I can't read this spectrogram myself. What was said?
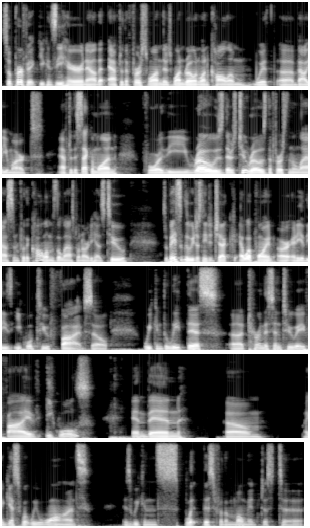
So perfect. You can see here now that after the first one, there's one row and one column with uh, value marked after the second one. For the rows, there's two rows, the first and the last, and for the columns, the last one already has two. So basically, we just need to check at what point are any of these equal to 5. So we can delete this, uh, turn this into a 5 equals, and then um, I guess what we want is we can split this for the moment just to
